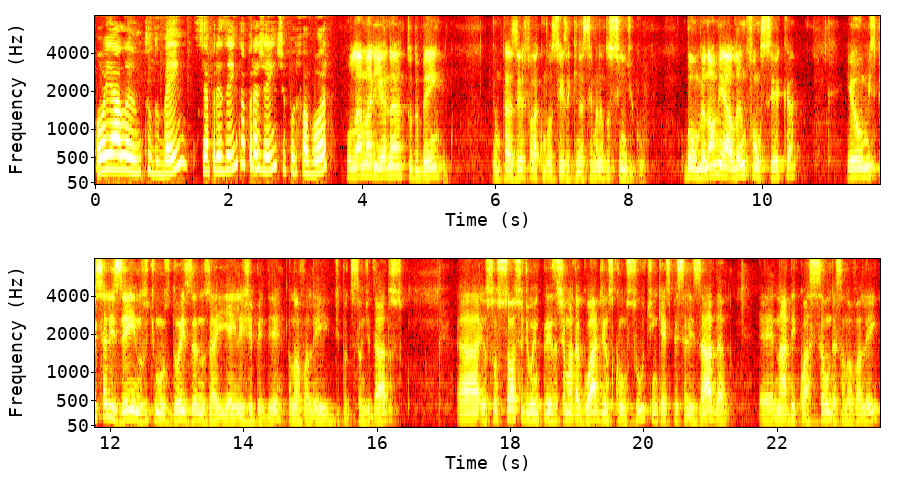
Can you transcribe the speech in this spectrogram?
Oi, Alan, tudo bem? Se apresenta para a gente, por favor. Olá, Mariana, tudo bem? É um prazer falar com vocês aqui na Semana do Síndico. Bom, meu nome é Alan Fonseca. Eu me especializei nos últimos dois anos aí em LGPD, a nova lei de proteção de dados. Uh, eu sou sócio de uma empresa chamada Guardians Consulting, que é especializada eh, na adequação dessa nova lei.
